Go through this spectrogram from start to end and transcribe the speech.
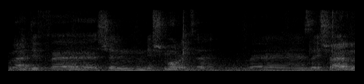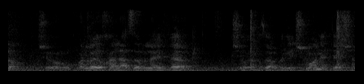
אולי עדיף שנשמור את זה, וזה יישאר לו, כשהוא כבר לא יוכל לעזור לעיוור, כשהוא יחזור בגיל שמונה, תשע.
